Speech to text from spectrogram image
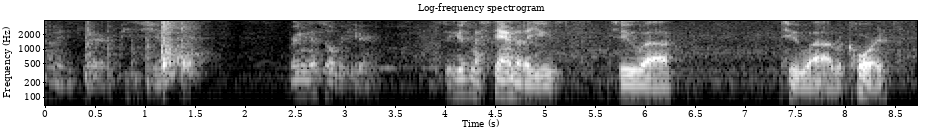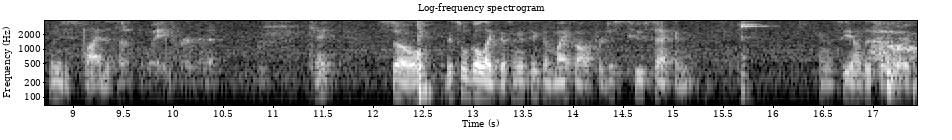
don't even care. It's a piece of shit. Bring this over here. So here's my stand that I use to uh, to uh, record. Let me just slide this up the way for a minute. Okay, so this will go like this. I'm to take the mic off for just two seconds and see how this will work.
